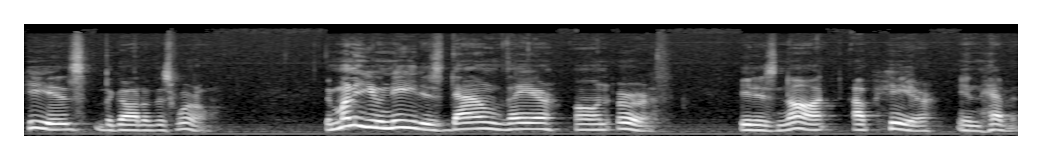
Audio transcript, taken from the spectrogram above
He is the God of this world. The money you need is down there on earth. It is not up here in heaven.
